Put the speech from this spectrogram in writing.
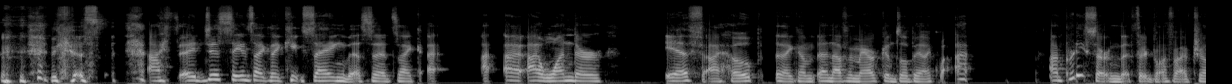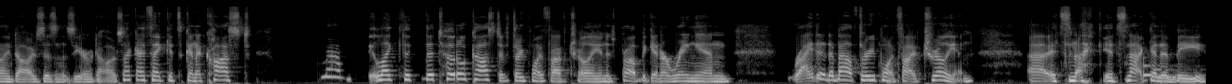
because I, it just seems like they keep saying this. And it's like, I, I, I wonder if, I hope, like um, enough Americans will be like, well, I, I'm pretty certain that $3.5 trillion isn't zero dollars. Like, I think it's going to cost like the, the total cost of 3.5 trillion is probably going to ring in right at about 3.5 trillion. Uh, it's not it's not going to be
